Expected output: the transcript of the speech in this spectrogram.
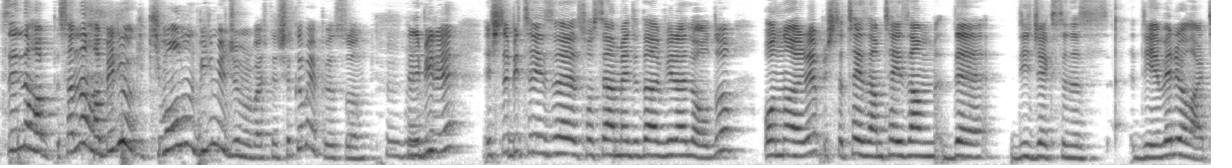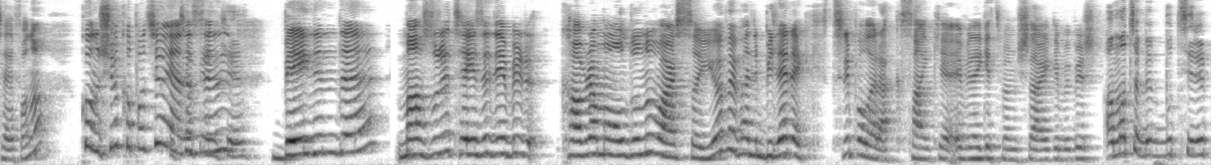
Senin ha- senden haberi yok ki. Kim olduğunu bilmiyor Cumhurbaşkanı. Şaka mı yapıyorsun? Hani biri işte bir teyze sosyal medyada viral oldu. Onu arayıp işte teyzem teyzem de diyeceksiniz diye veriyorlar telefonu. Konuşuyor kapatıyor yani. Tabii Senin ki. beyninde Mahzure teyze diye bir kavram olduğunu varsayıyor ve hani bilerek trip olarak sanki evine gitmemişler gibi bir Ama tabii bu trip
